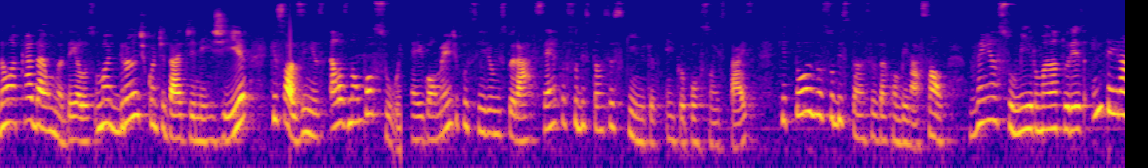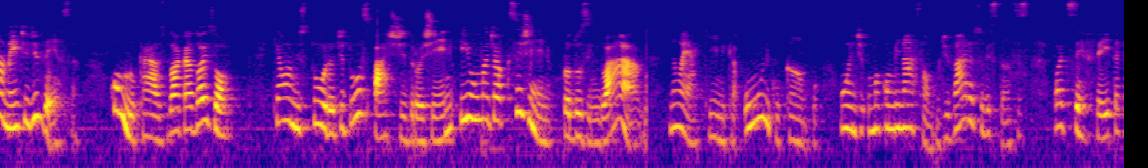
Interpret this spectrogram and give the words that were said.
dão a cada uma delas uma grande quantidade de energia que sozinhas elas não possuem. É igualmente possível misturar certas substâncias químicas em proporções tais que todas as substâncias da combinação venham assumir uma natureza inteiramente diversa, como no caso do H2O, que é uma mistura de duas partes de hidrogênio e uma de oxigênio, produzindo a água. Não é a química o único campo onde uma combinação de várias substâncias pode ser feita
